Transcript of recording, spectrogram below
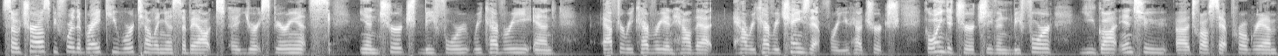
So, Charles, before the break, you were telling us about uh, your experience in church before recovery and after recovery and how that how recovery changed that for you, how church, going to church even before you got into a 12 step program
